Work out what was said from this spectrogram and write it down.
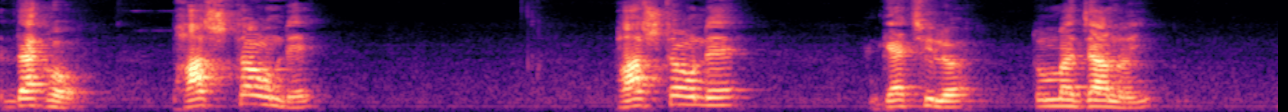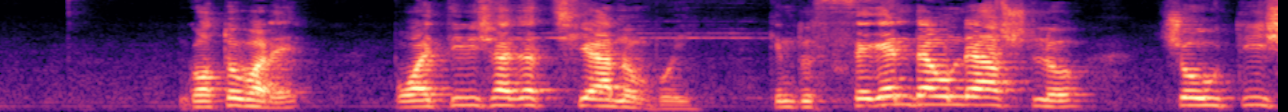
দেখো ফার্স্ট রাউন্ডে ফার্স্ট রাউন্ডে গেছিল, তোমরা জানোই, গতবারে পঁয়ত্রিশ হাজার ছিয়ানব্বই, কিন্তু সেকেন্ড রাউন্ডে আসলো চৌত্রিশ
